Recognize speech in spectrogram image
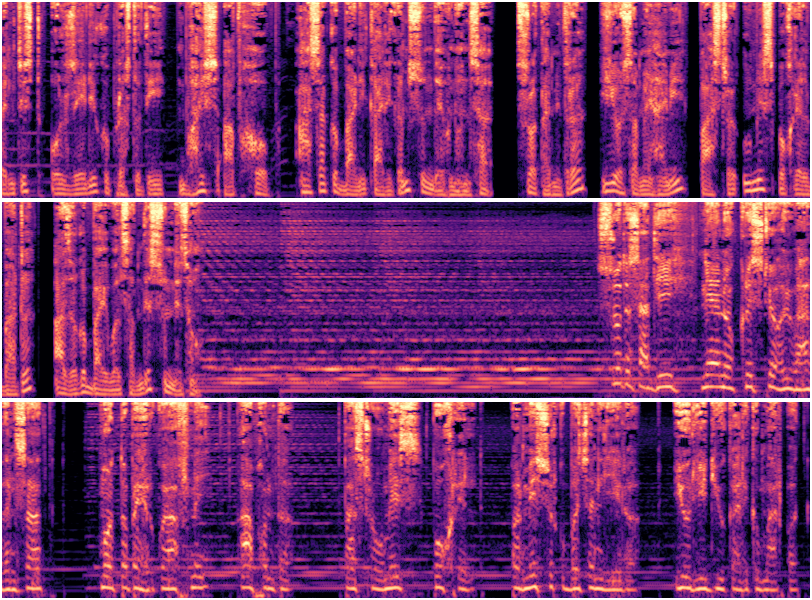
एडभेन्टिस्ट ओल्ड रेडियोको प्रस्तुति भोइस अफ होप आशाको बाणी कार्यक्रम सुन्दै हुनुहुन्छ। श्रोता मित्र यो समय हामी पास्टर उमेश पोखरेलबाट आजको बाइबल सन्देश सुन्नेछौ। श्रोत साथी न्यानो क्रिस्टियो अभिवादन साथ म तपाईँहरूको आफ्नै आफन्त पास्टर उमेश पोखरेल परमेश्वरको वचन लिएर यो रेडियो कार्यक्रम मार्फत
